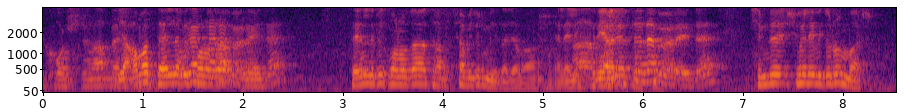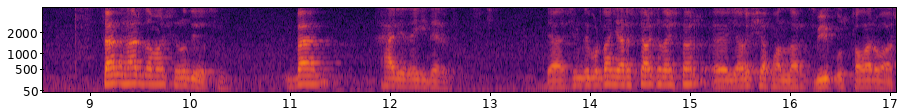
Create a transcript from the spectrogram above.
bir koşturan benim. Ya ama seninle bir konuda- böyleydi. Seninle bir konuda tartışabilir miyiz acaba? Yani Ha, eleştiriye açık Millette mısın? de böyleydi. Şimdi şöyle bir durum var. Sen her zaman şunu diyorsun. Ben her yere giderim. Yani şimdi buradan yarışçı arkadaşlar, e, yarış yapanlar, büyük ustalar var.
